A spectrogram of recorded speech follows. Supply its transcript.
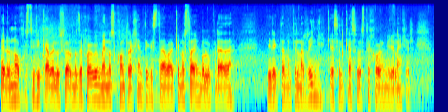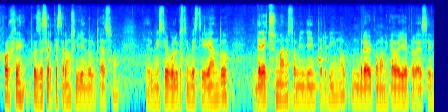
Pero no justificaba el uso de armas de fuego y menos contra gente que estaba, que no estaba involucrada directamente en la riña, que es el caso de este joven Miguel Ángel. Jorge, pues de cerca estaremos siguiendo el caso. El Ministerio Público está investigando. Derechos Humanos también ya intervino. Un breve comunicado ayer para decir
